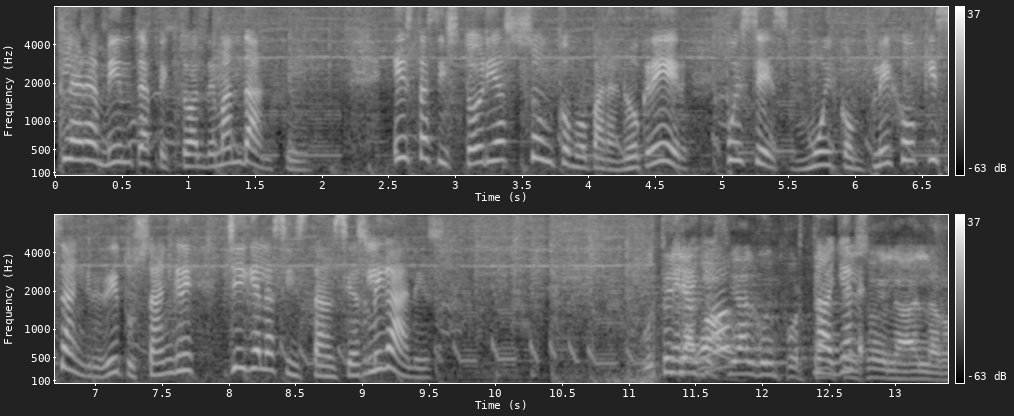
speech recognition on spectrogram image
claramente afectó al demandante. Estas historias son como para no creer, pues es muy complejo que sangre de tu sangre llegue a las instancias legales. Usted Mira, ya yo- decía algo importante No, yo la,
